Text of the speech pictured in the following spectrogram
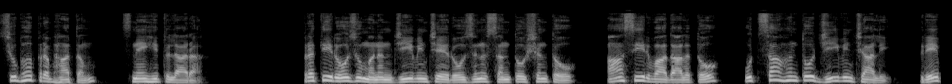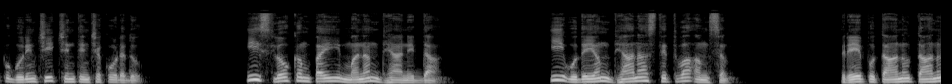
శుభప్రభాతం స్నేహితులారా! ప్రతిరోజు మనం జీవించే రోజును సంతోషంతో ఆశీర్వాదాలతో ఉత్సాహంతో జీవించాలి. రేపు గురించి చింతించకూడదు. ఈ శ్లోకంపై మనం ధ్యానిద్దాం. ఈ ఉదయం ధ్యానాస్తిత్వ అంశం. రేపు తాను తాను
